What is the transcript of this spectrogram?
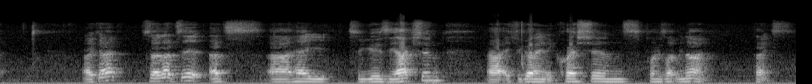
Okay, so that's it. That's uh, how you to use the action. Uh, if you've got any questions, please let me know. Thanks.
